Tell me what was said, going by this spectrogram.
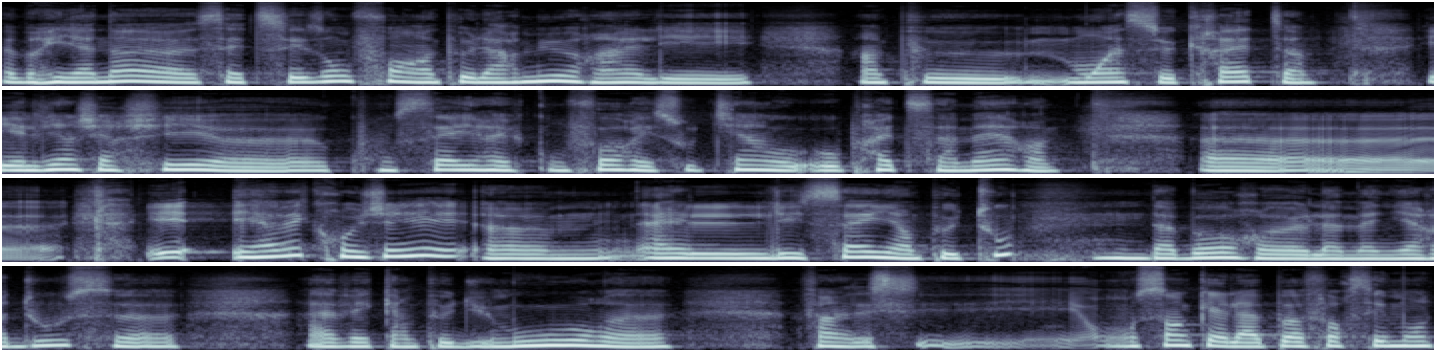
Brianna, cette saison, fend un peu l'armure. Hein. Elle est un peu moins secrète et elle vient chercher conseil, réconfort et soutien auprès de sa mère. Et, avec Roger, elle elle essaye un peu tout. D'abord euh, la manière douce, euh, avec un peu d'humour. Euh, enfin, on sent qu'elle n'a pas forcément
